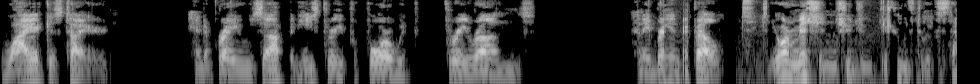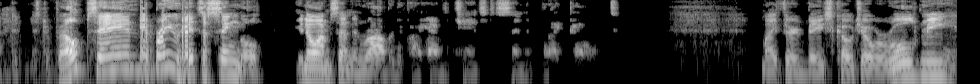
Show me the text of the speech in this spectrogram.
Wyack is tired, and Abreu's up, and he's three for four with three runs. And they bring in Phelps. Your mission, should you choose to accept it, Mr. Phelps. And Abreu hits a single. You know I'm sending Robert if I have the chance to send him, but I don't. My third base coach overruled me,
